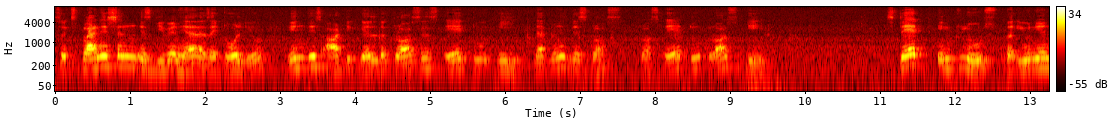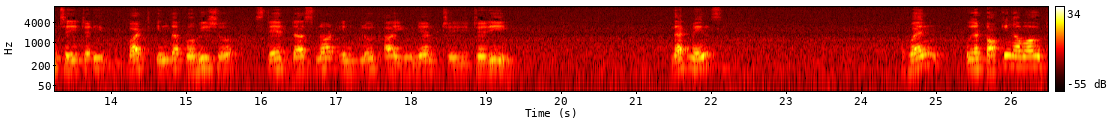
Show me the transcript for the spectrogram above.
So explanation is given here as i told you. In this article the clauses a to e. That means this clause. Clause a to clause e state includes the union territory but in the proviso state does not include a union territory that means when we are talking about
